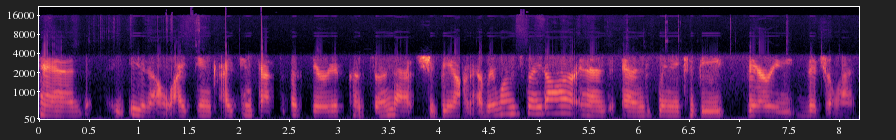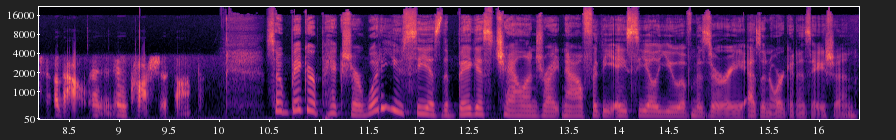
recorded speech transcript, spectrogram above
and you know, I think I think that's a serious concern that should be on everyone's radar, and and we need to be very vigilant about and, and cautious on. So, bigger picture, what do you see as the biggest challenge right now for the ACLU of Missouri as an organization?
